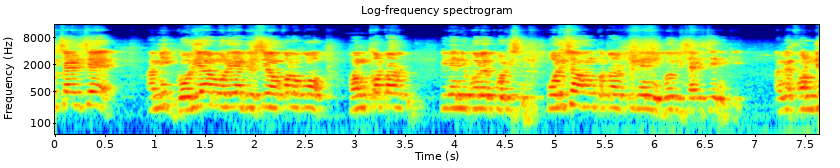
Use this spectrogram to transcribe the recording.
বিচাৰিছে আমি গৰিয়া মৰিয়া দেশীসকলকো সংকটৰ পিনে নিবলৈ পৰিছে পৰিচয় সংকটৰ পিনে নিব বিচাৰিছে নেকি? আমি সন্দেহ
